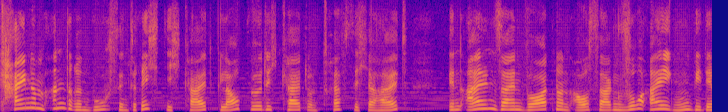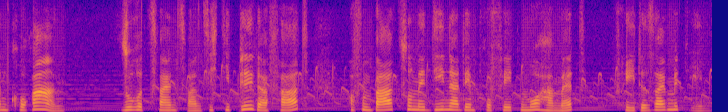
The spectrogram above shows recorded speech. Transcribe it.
Keinem anderen Buch sind Richtigkeit, Glaubwürdigkeit und Treffsicherheit in allen seinen Worten und Aussagen so eigen wie dem Koran. Sure 22, die Pilgerfahrt, offenbart zu Medina dem Propheten Mohammed, Friede sei mit ihm.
